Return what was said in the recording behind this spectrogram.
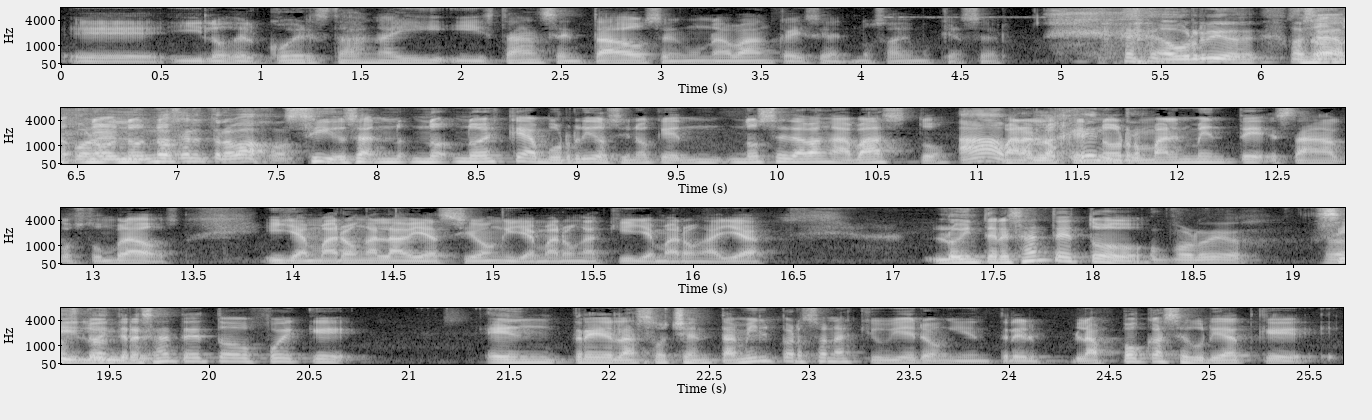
eh, y los del COER estaban ahí y estaban sentados en una banca y decían, no sabemos qué hacer. Aburrido. O No, sea, no, por no, el no, hacer el trabajo. Sí, o sea, no, es que aburrido, sino que no se daban abasto Ah, para lo que gente. normalmente estaban acostumbrados. Y llamaron a la aviación, y llamaron aquí, y llamaron allá. Lo interesante de todo, Oh, por Dios. Sí, lo interesante de todo fue que entre las 80 mil personas que hubieron y entre la poca seguridad que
